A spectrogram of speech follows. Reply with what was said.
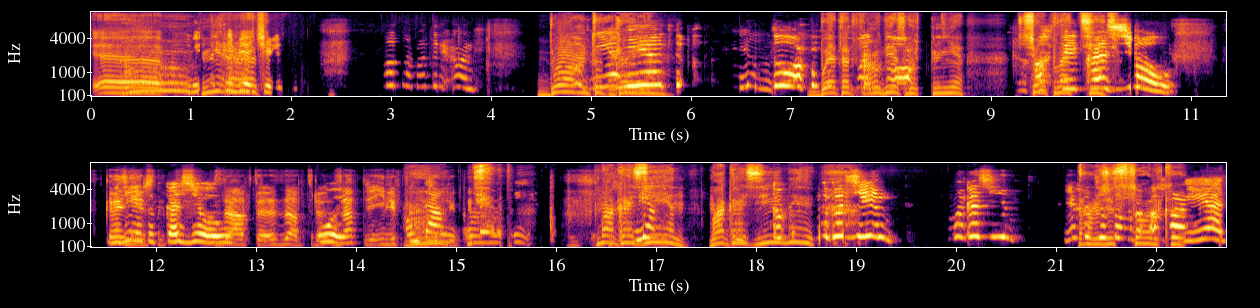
э, мы тебе Нет. челюсть. Адриан, Дом тут Нет, горел. нет, дом. Б- Этот балбес может мне все Ах ты платить. козел. Где Конечно. этот козел? Завтра, завтра, Ой, завтра или в Он понедельник. он- Магазин. Магазины. Магазин. Магазин. Я Там хотел же столько. Нет.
